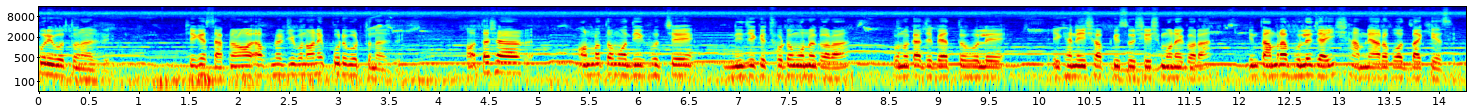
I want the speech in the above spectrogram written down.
পরিবর্তন আসবে। ঠিক আছে? আপনার আপনার জীবনে অনেক পরিবর্তন আসবে। হতাশার অন্যতম দিক হচ্ছে নিজেকে ছোট মনে করা, কোনো কাজে ব্যর্থ হলে এখানেই সব কিছু শেষ মনে করা। কিন্তু আমরা ভুলে যাই, সামনে আরও পথ বাকি আছে।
